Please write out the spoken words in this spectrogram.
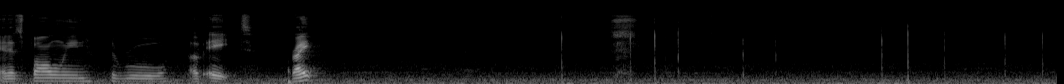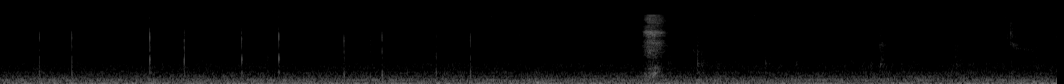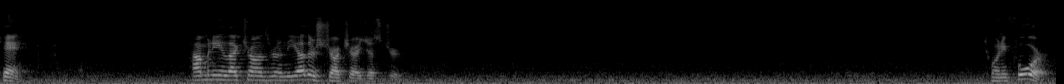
And it's following the rule of 8, right? Okay. How many electrons are in the other structure I just drew? Twenty-four.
